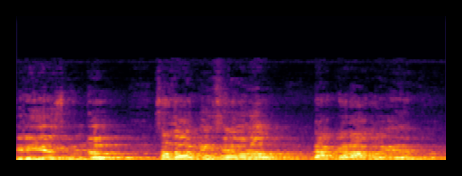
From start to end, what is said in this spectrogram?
తెలియజేసుకుంటూ సదా మీ సేవలో డాక్టర్ ఆకలి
